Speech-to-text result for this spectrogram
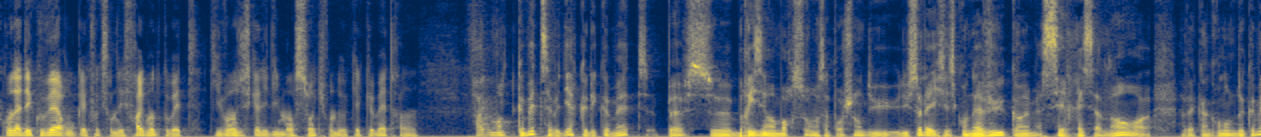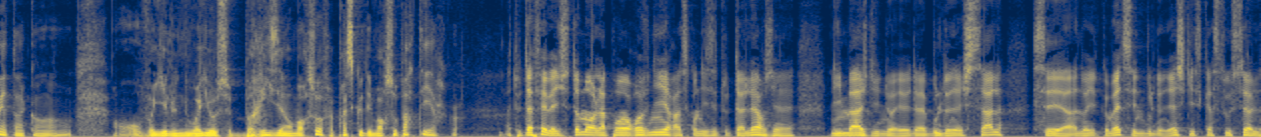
qu'on a découvert ou quelquefois qui sont des fragments de comètes qui vont jusqu'à des dimensions qui font de quelques mètres. Hein. Fragments de comètes, ça veut dire que les comètes peuvent se briser en morceaux en s'approchant du, Soleil. C'est ce qu'on a vu quand même assez récemment euh, avec un grand nombre de comètes. Hein, quand on voyait le noyau se briser en morceaux, enfin presque des morceaux partir. Quoi. Ah, tout à fait. Mais justement, là, pour en revenir à ce qu'on disait tout à l'heure, j'ai l'image de la boule de neige sale. C'est un noyau de comète, c'est une boule de neige qui se casse tout seul,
